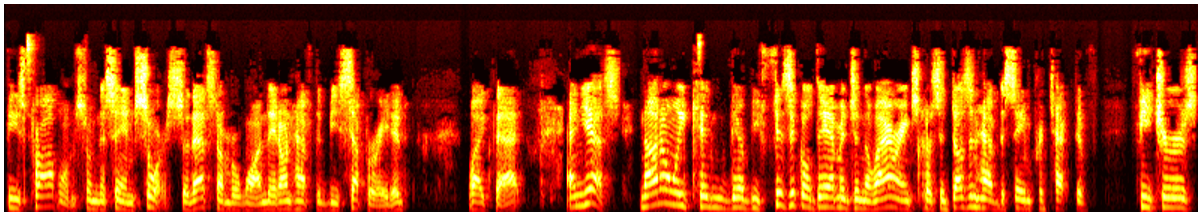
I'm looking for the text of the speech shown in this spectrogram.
these problems from the same source. So that's number one. They don't have to be separated like that. And yes, not only can there be physical damage in the larynx because it doesn't have the same protective features,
